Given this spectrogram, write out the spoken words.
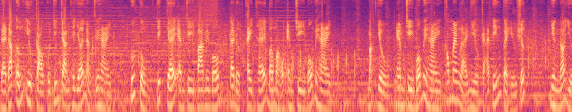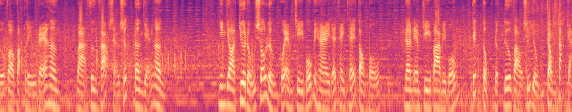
để đáp ứng yêu cầu của chiến tranh thế giới lần thứ hai, cuối cùng thiết kế MG34 đã được thay thế bởi mẫu MG42. Mặc dù MG42 không mang lại nhiều cải tiến về hiệu suất, nhưng nó dựa vào vật liệu rẻ hơn và phương pháp sản xuất đơn giản hơn. Nhưng do chưa đủ số lượng của MG42 để thay thế toàn bộ, nên MG34 tiếp tục được đưa vào sử dụng trong tất cả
